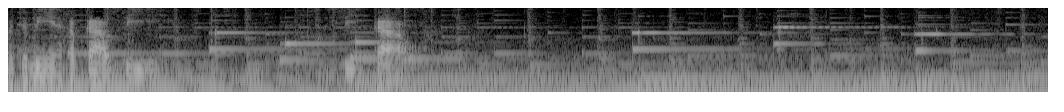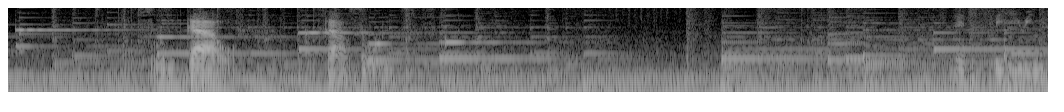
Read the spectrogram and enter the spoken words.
ก็จะมีนะครับ 94 49 09 90เด่น4วิ่ง9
